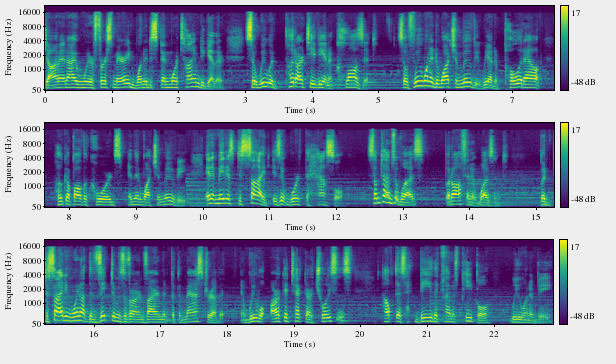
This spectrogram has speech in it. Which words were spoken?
Donna and I, when we were first married, wanted to spend more time together. So we would put our TV in a closet. So if we wanted to watch a movie, we had to pull it out, hook up all the cords, and then watch a movie. And it made us decide is it worth the hassle? Sometimes it was, but often it wasn't. But deciding we're not the victims of our environment, but the master of it, and we will architect our choices, helped us be the kind of people we want to be.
